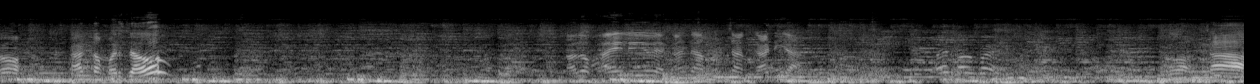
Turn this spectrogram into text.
તો મરચા હો ચાલો ખાઈ લઈએ હવે કાંદા મરચા ને ગાંઠિયા ચા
